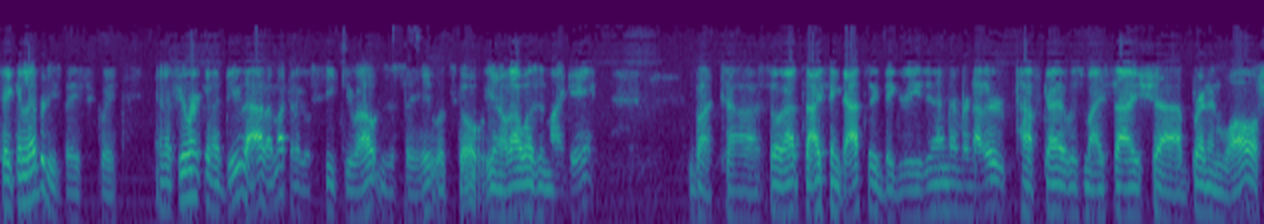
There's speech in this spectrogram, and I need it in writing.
taking liberties basically. And if you weren't going to do that, I'm not going to go seek you out and just say, "Hey, let's go." You know, that wasn't my game. But uh, so that's I think that's a big reason. I remember another tough guy that was my size, uh, Brennan Walsh,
